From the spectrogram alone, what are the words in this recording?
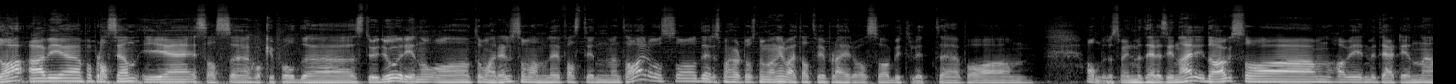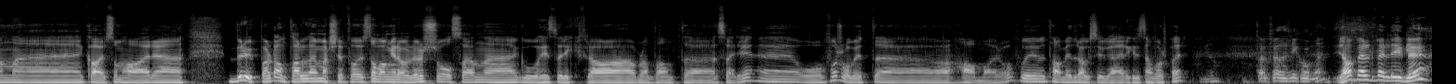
Da er vi på plass igjen i SAs hockeypod-studio. Rino og Tom Arild som vanlig fast inventar. Og så dere som har hørt oss noen ganger, vet at vi pleier også å bytte litt eh, på um, andre som inviteres inn her. I dag så um, har vi invitert inn en eh, kar som har eh, brukbart antall matcher for Stavanger Oilers, og også en eh, god historikk fra bl.a. Sverige. eh, og for så vidt eh, Hamar òg, får vi ta med i dragsuget her, Kristian Forsberg. Takk for at jeg fikk komme. Ja, veld, veldig hyggelig.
